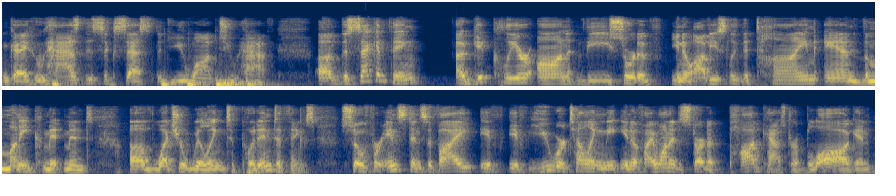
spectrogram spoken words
Okay, who has the success that you want to have. Um, the second thing I'd get clear on the sort of, you know, obviously the time and the money commitment of what you're willing to put into things. So for instance, if I if if you were telling me, you know, if I wanted to start a podcast or a blog and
